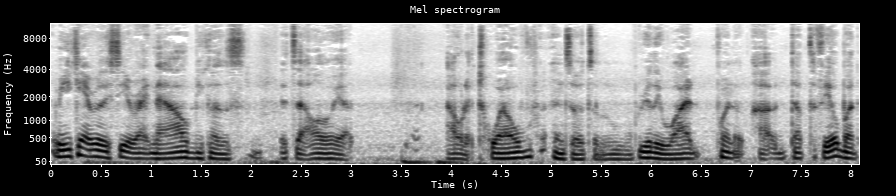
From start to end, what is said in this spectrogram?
I mean, you can't really see it right now because it's all the way at out at 12, and so it's a really wide point of uh, depth of field. But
